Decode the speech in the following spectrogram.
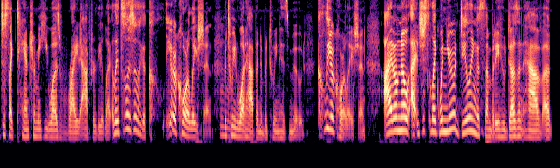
just like tantrumy he was right after the election. It's just like a clear correlation between what happened and between his mood. Clear correlation. I don't know. I just like when you're dealing with somebody who doesn't have a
